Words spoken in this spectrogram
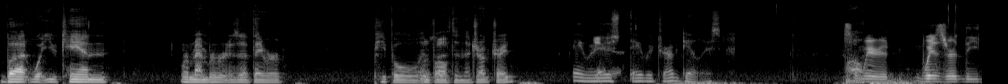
but what you can remember is that they were people Was involved in the drug trade. they were Yeah. just they were drug dealers. Some Well- weird wizardly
